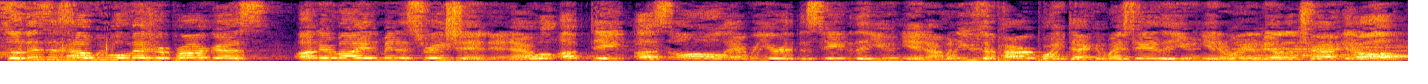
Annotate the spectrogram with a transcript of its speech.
So this is how we will measure progress under my administration, and I will update us all every year at the State of the Union. I'm going to use a PowerPoint deck in my State of the Union, and we're going to be able to track it all.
